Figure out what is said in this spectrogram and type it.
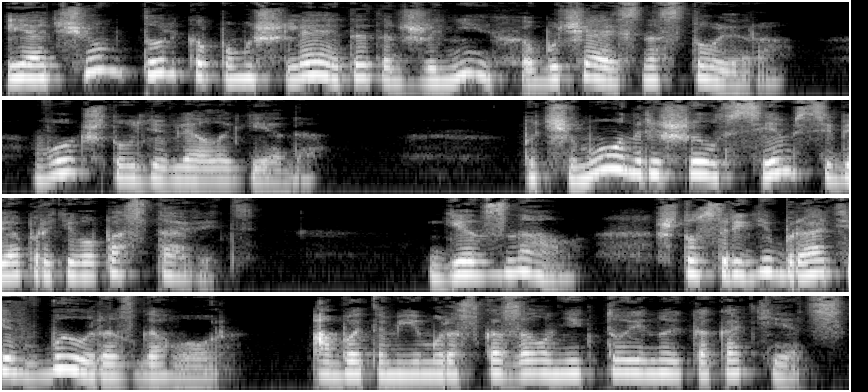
И о чем только помышляет этот жених, обучаясь на столера? Вот что удивляло Геда. Почему он решил всем себя противопоставить? Гед знал, что среди братьев был разговор. Об этом ему рассказал никто иной, как отец.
